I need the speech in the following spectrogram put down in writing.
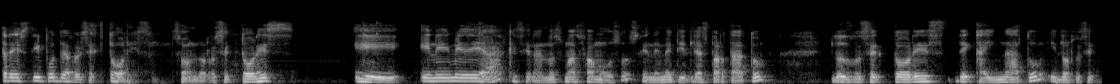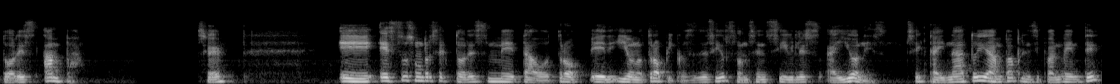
tres tipos de receptores. Son los receptores eh, NMDA, que serán los más famosos, N-metil-aspartato, los receptores de cainato y los receptores AMPA. ¿sí? Eh, estos son receptores eh, ionotrópicos, es decir, son sensibles a iones. ¿sí? Cainato y AMPA principalmente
